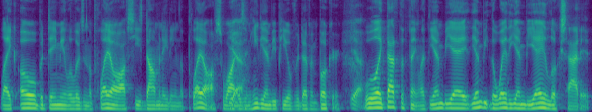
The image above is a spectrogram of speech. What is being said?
Like oh, but Damian Lillard's in the playoffs. He's dominating the playoffs. Why Yeah. isn't he the MVP over Devin Booker? Yeah. Well, like that's the thing. Like the NBA, the NBA, the way the NBA looks at it.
